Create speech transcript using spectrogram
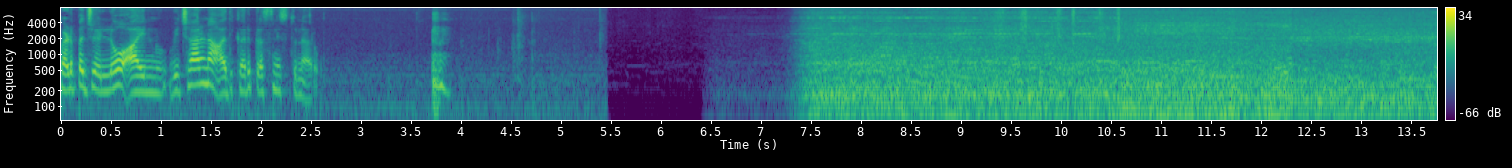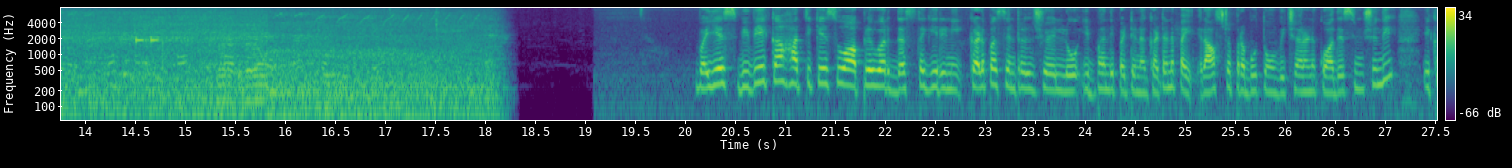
కడప జైల్లో ఆయన్ను విచారణ అధికారి ప్రశ్నిస్తున్నారు. వైఎస్ వివేక హత్య కేసు అప్రూవర్ దస్తగిరిని కడప సెంట్రల్ జైల్లో ఇబ్బంది పెట్టిన ఘటనపై రాష్ట్ర ప్రభుత్వం విచారణకు ఆదేశించింది. ఇక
